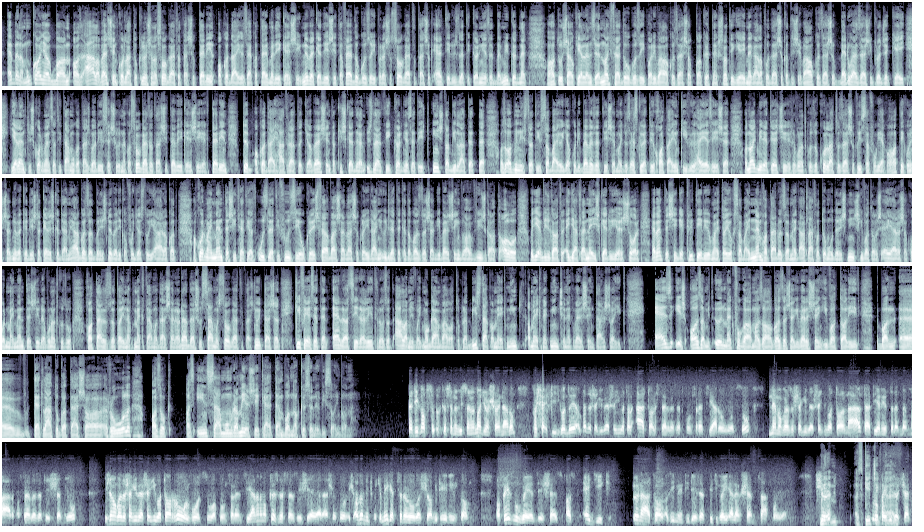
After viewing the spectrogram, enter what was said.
Ebben a munkaanyagban az áll a versenykorlátok különösen a szolgáltatások terén akadályozzák a termelékenység növekedését, a feldolgozóipar és a szolgáltatások eltérő üzleti környezetben működnek, a hatóságok jellemzően nagy feldolgozóipari vállalkozásokkal kötnek stratégiai megállapodásokat, és a vállalkozások beruházási projektjei jelentős kormányzati támogatásban részesülnek a szolgáltatási tevékenységek terén, több akadály hátráltatja a versenyt, a kiskedelem üzleti környezetét instabilá tette, az adminisztratív szabályok gyakori bevezetése, majd az ezt követő hatályon kívül helyezése. A nagyméretű egységekre vonatkozó korlátozások visszafogják a hatékonyság növekedést a kereskedelmi ágazatban és növelik a fogyasztói árakat. A kormány mentesítheti az üzleti fúziókra és felvásárlásokra irányú ügyleteket a gazdasági versenyval vizsgálata alól, hogy ilyen vizsgálatra egyáltalán ne is kerüljön sor. E mentességek kritériumait a jogszabály nem határozza meg átlátható módon, és nincs hivatalos eljárás a kormány mentességre vonatkozó határozatainak megtámadására. Ráadásul számos szolgáltatás szolgáltatás nyújtását kifejezetten erre a célra létrehozott állami vagy magánvállalatokra bízták, amelyek nincs, amelyeknek nincsenek versenytársaik ez és az, amit ön megfogalmaz a gazdasági versenyhivataliban tett látogatásáról, azok az én számomra mérsékelten vannak köszönő viszonyban. Pedig abszolút köszönő viszonyban, nagyon sajnálom, hogy ezt így gondolja. A gazdasági versenyhivatal által szervezett konferenciáról volt szó, nem a gazdasági versenyhivatalnál, tehát ilyen értelemben már a felvezetés sem jó, és nem a gazdasági versenyhivatalról volt szó a konferencián, hanem a közbeszerzési eljárásokról. És az, amit, hogyha még egyszer elolvassa, amit én írtam a Facebook bejegyzéshez, az egyik önáltal az imént idézett kritikai elem sem cáfolja. Sőt, nem, az Európai Bizottság,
